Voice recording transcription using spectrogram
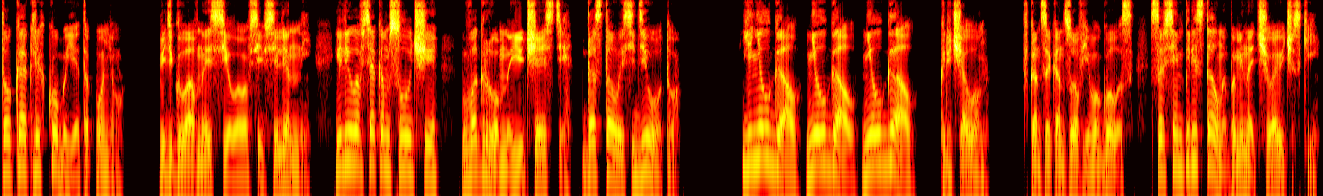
то как легко бы я это понял. Ведь главная сила во всей вселенной, или во всяком случае, в огромной ее части, досталась идиоту. «Я не лгал, не лгал, не лгал!» — кричал он. В конце концов, его голос совсем перестал напоминать человеческий.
